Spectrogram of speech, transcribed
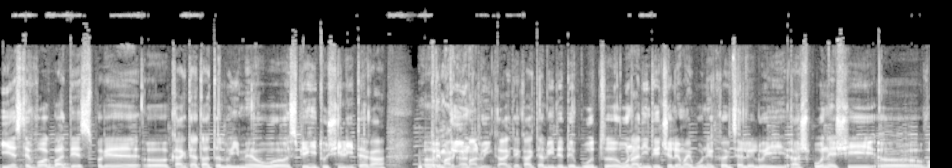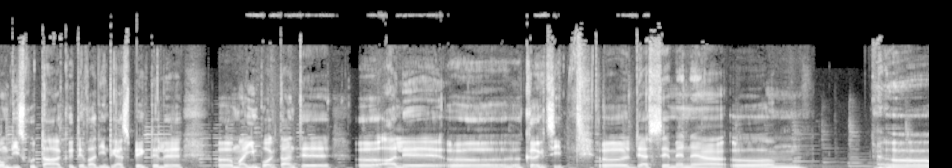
Este vorba despre uh, cartea tatălui meu, Spiritul și Litera. Prima, prima carte. lui carte, cartea lui de debut, una dintre cele mai bune cărți ale lui, aș spune, și vom discuta câteva dintre aspectele mai importante ale cărții. De asemenea, uh, uh,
